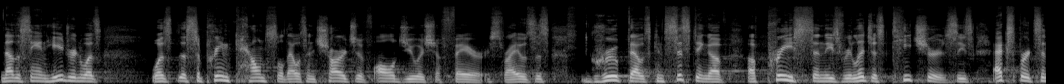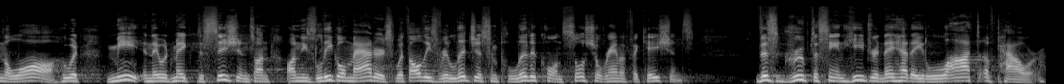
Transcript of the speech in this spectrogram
Now, the Sanhedrin was, was the supreme council that was in charge of all Jewish affairs, right? It was this group that was consisting of, of priests and these religious teachers, these experts in the law who would meet and they would make decisions on, on these legal matters with all these religious and political and social ramifications. This group, the Sanhedrin, they had a lot of power.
